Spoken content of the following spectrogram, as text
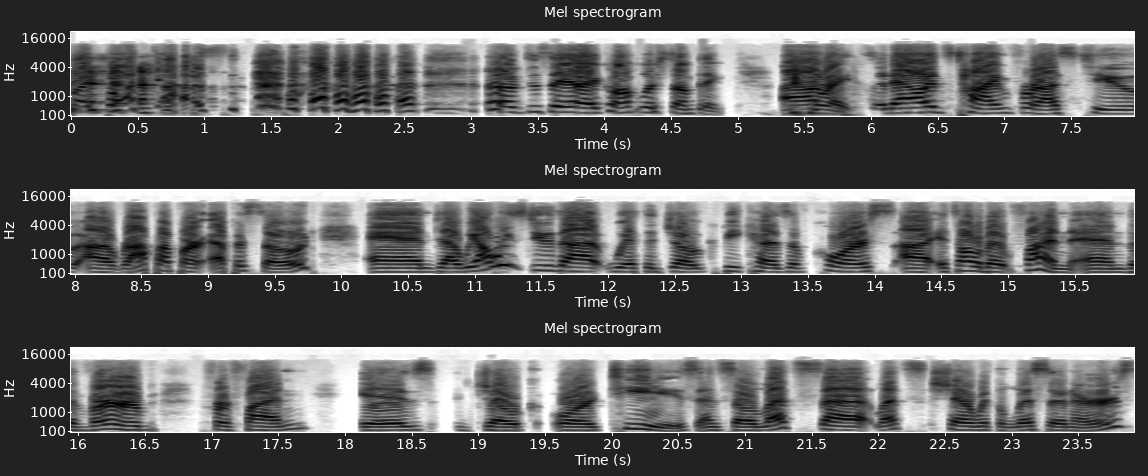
my podcast to say I accomplished something. All right, so now it's time for us to uh, wrap up our episode, and uh, we always do that with a joke because, of course, uh, it's all about fun, and the verb for fun is joke or tease. And so let's uh let's share with the listeners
